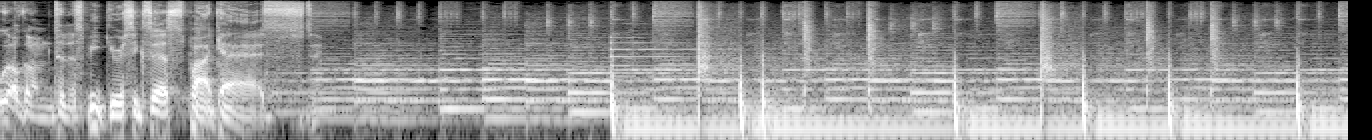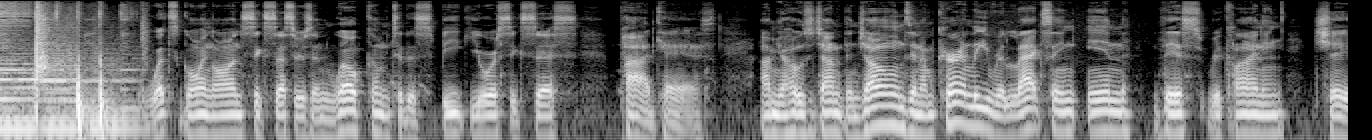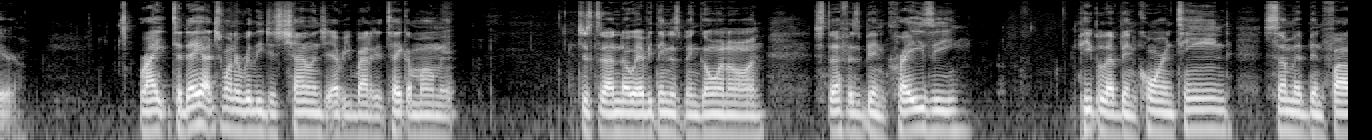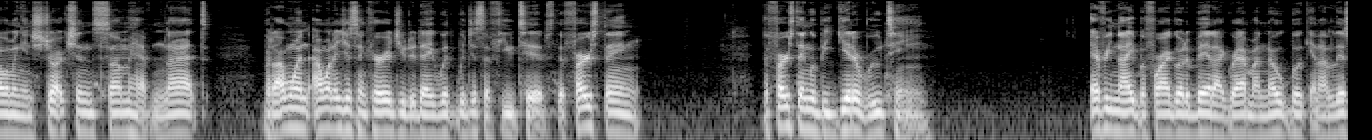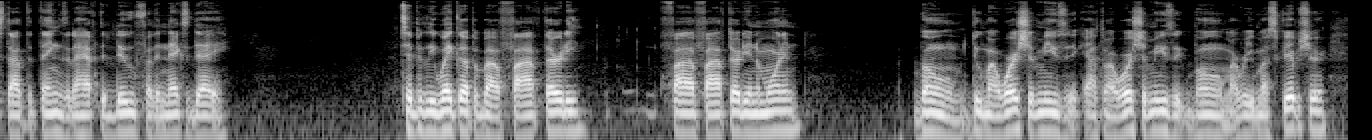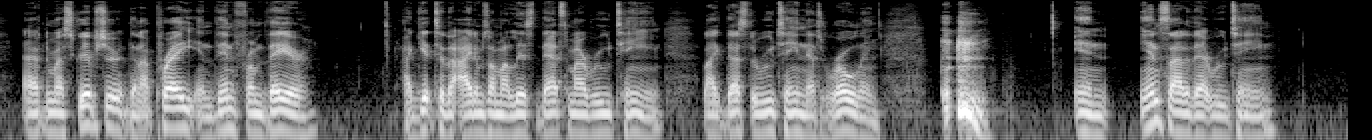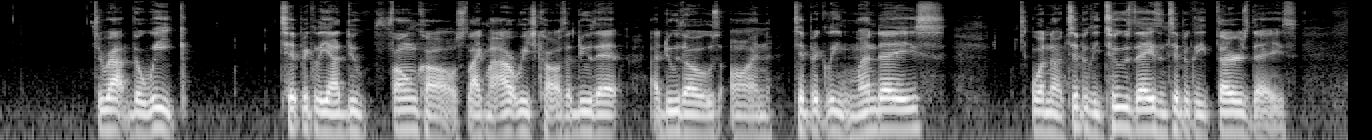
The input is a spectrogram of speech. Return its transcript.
Welcome to the Speak Your Success podcast. What's going on, successors, and welcome to the Speak Your Success podcast. I'm your host, Jonathan Jones, and I'm currently relaxing in this reclining chair. Right, today I just want to really just challenge everybody to take a moment, just because I know everything that's been going on. Stuff has been crazy. People have been quarantined. Some have been following instructions. Some have not. But I want I want to just encourage you today with, with just a few tips. The first thing, the first thing would be get a routine. Every night before I go to bed, I grab my notebook and I list out the things that I have to do for the next day. Typically wake up about 5.30, 5, 5.30 in the morning. Boom, do my worship music. After my worship music, boom, I read my scripture. After my scripture, then I pray. And then from there, I get to the items on my list. That's my routine. Like that's the routine that's rolling. and inside of that routine, throughout the week, typically I do phone calls, like my outreach calls. I do that. I do those on typically Mondays. Well, no, typically Tuesdays and typically Thursdays.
